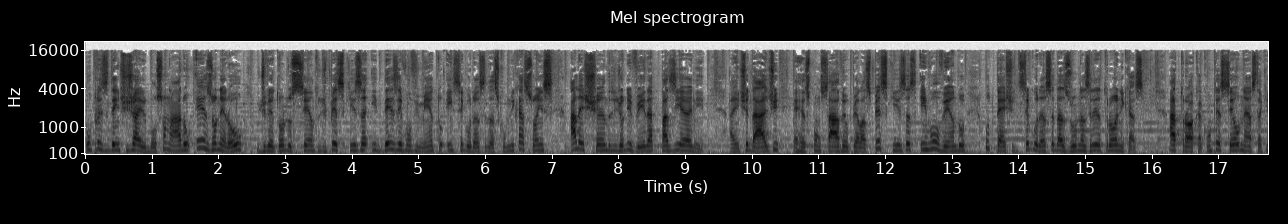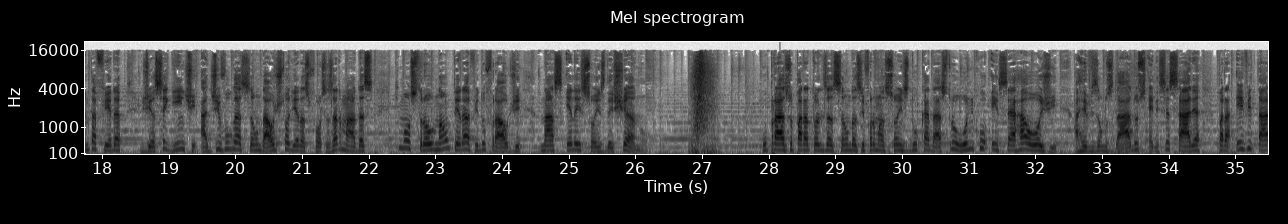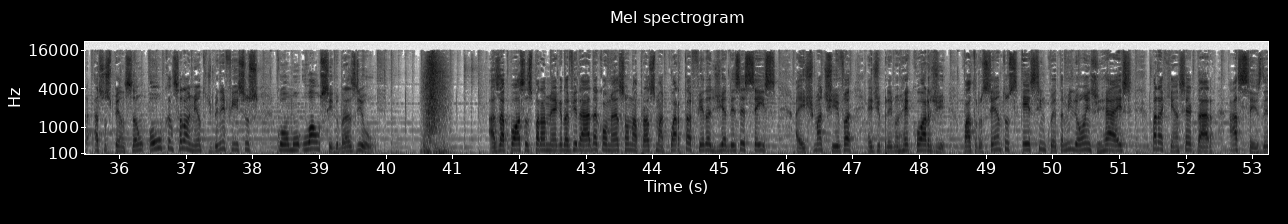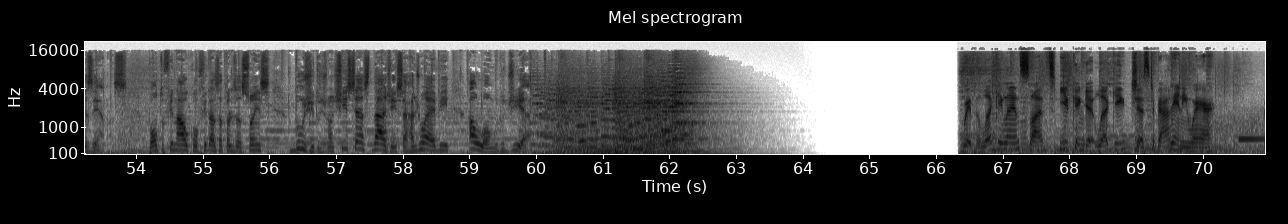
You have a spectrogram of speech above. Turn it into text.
o presidente Jair Bolsonaro exonerou o diretor do Centro de Pesquisa e Desenvolvimento em Segurança das Comunicações, Alexandre de Oliveira Paziani. A entidade é responsável pelas pesquisas envolvendo o teste de segurança das urnas eletrônicas. A troca aconteceu nesta quinta-feira, dia seguinte à divulgação da Auditoria das Forças Armadas, que mostrou não ter havido fraude nas eleições deste ano. O prazo para atualização das informações do cadastro único encerra hoje. A revisão dos dados é necessária para evitar a suspensão ou cancelamento de benefícios, como o Auxílio Brasil. As apostas para a Mega da Virada começam na próxima quarta-feira, dia 16. A estimativa é de prêmio recorde, 450 milhões de reais para quem acertar as seis dezenas. Ponto final, confira as atualizações do Giro de Notícias da agência Rádio Web ao longo do dia. With the Lucky Land slots, you can get lucky just about anywhere.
